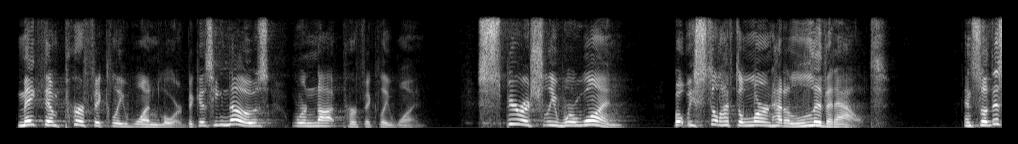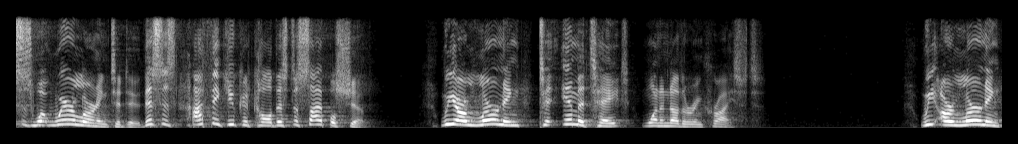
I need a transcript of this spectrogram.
make them perfectly one, Lord, because he knows we're not perfectly one. Spiritually, we're one, but we still have to learn how to live it out. And so this is what we're learning to do. This is, I think you could call this discipleship. We are learning to imitate one another in Christ. We are learning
